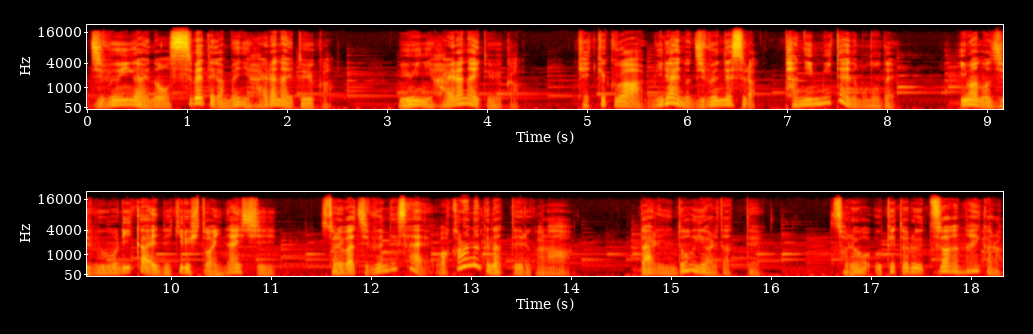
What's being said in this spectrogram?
自分以外の全てが目に入らないというか耳に入らないというか結局は未来の自分ですら他人みたいなもので今の自分を理解できる人はいないしそれは自分でさえ分からなくなっているから誰にどう言われたってそれを受け取る器がないから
